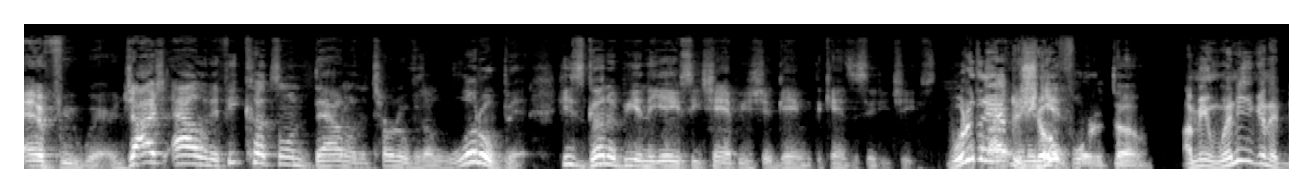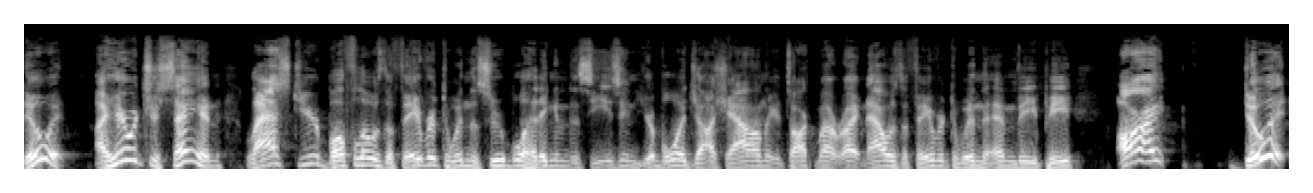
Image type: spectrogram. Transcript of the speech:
everywhere. Josh Allen, if he cuts on down on the turnovers a little bit, he's gonna be in the AFC Championship game with the Kansas City Chiefs. What do they right? have to and show again, for it though? I mean, when are you gonna do it? I hear what you're saying. Last year, Buffalo was the favorite to win the Super Bowl heading into the season. Your boy Josh Allen that you're talking about right now is the favorite to win the MVP. All right, do it.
